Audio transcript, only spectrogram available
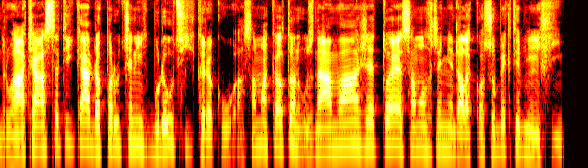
Druhá část se týká doporučených budoucích kroků a sama Kelton uznává, že že to je samozřejmě daleko subjektivnější.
